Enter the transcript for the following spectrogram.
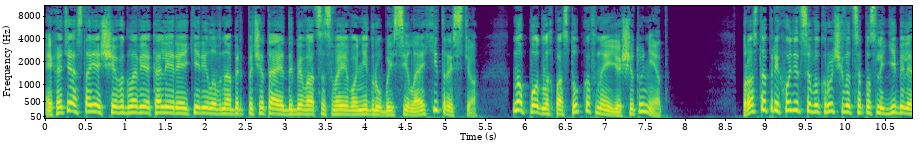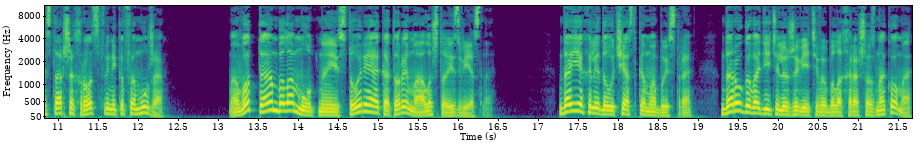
И хотя стоящая во главе Калерия Кирилловна предпочитает добиваться своего не грубой силой, а хитростью, но подлых поступков на ее счету нет. Просто приходится выкручиваться после гибели старших родственников и мужа. Вот там была мутная история, о которой мало что известно. Доехали до участка мы быстро. Дорога водителю Живетева была хорошо знакома.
